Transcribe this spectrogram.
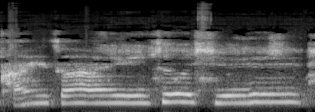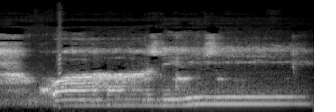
开在这雪花里。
